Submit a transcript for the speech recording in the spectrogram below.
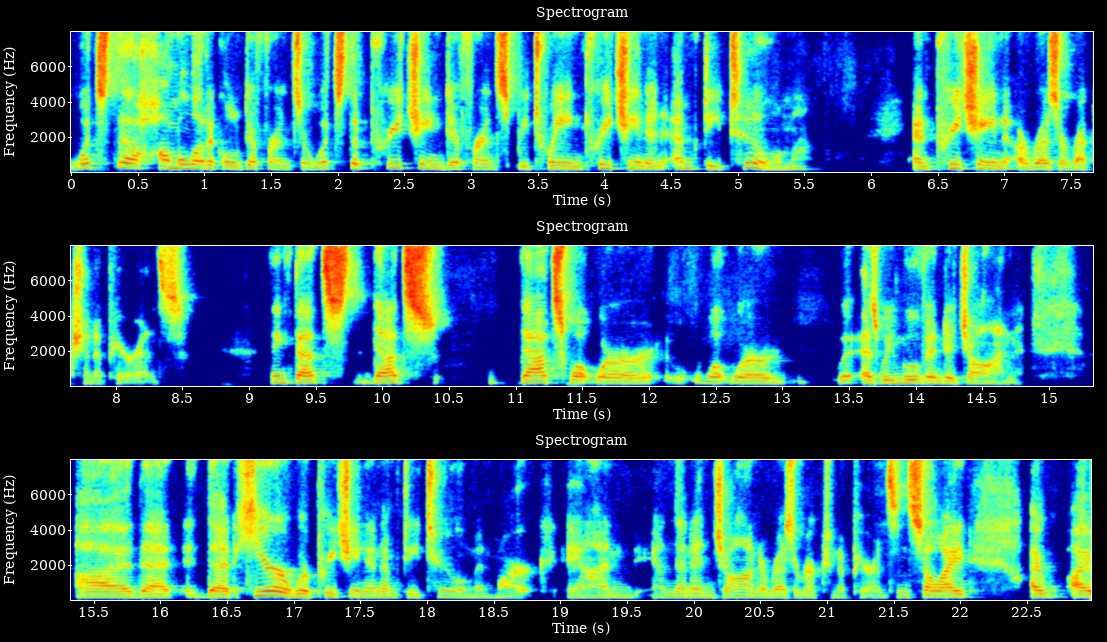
what's the homiletical difference or what's the preaching difference between preaching an empty tomb and preaching a resurrection appearance. I think that's that's that's what we're what we're as we move into John. Uh, that that here we're preaching an empty tomb in Mark, and and then in John a resurrection appearance. And so I I I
